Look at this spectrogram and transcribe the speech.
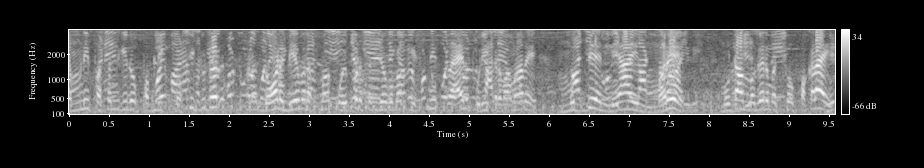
એમની પસંદગીનો પબ્લિક પ્રોસિક્યુટર અને દોઢ બે વર્ષમાં કોઈ પણ સંજોગોમાં કેસની ટ્રાયલ પૂરી કરવામાં આવે, મુદ્દે ન્યાય મળે. મોટા મગરમચ્છો પકડાય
